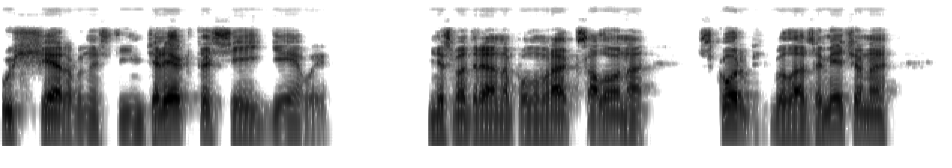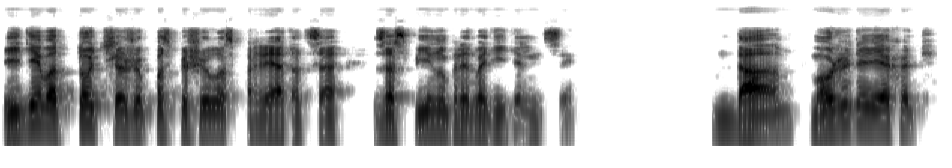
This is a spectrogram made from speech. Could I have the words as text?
ущербности интеллекта сей девы. Несмотря на полумрак салона, скорбь была замечена, и дева тотчас же поспешила спрятаться за спину предводительницы. «Да, можете ехать.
